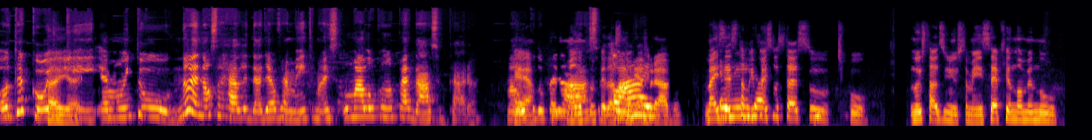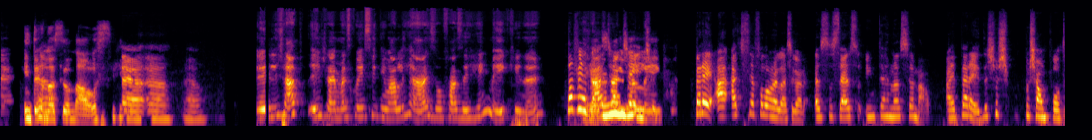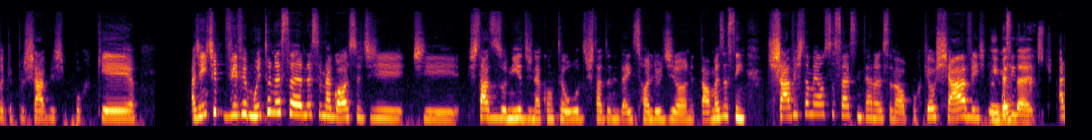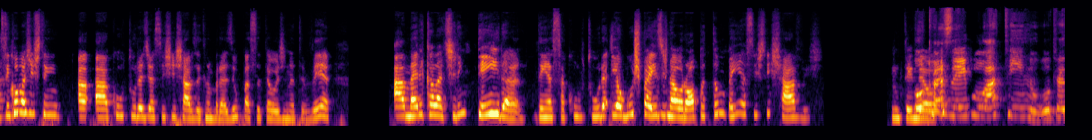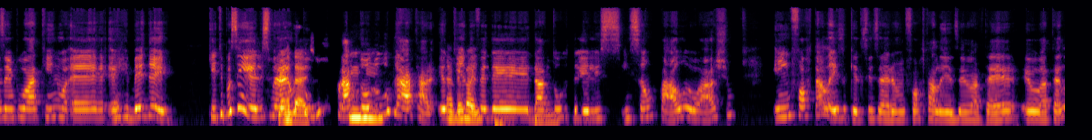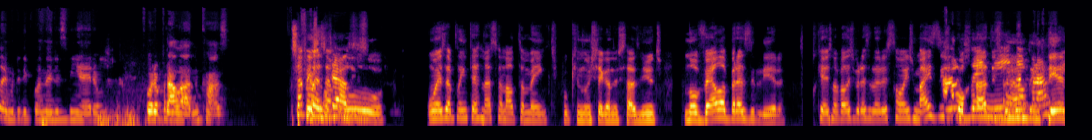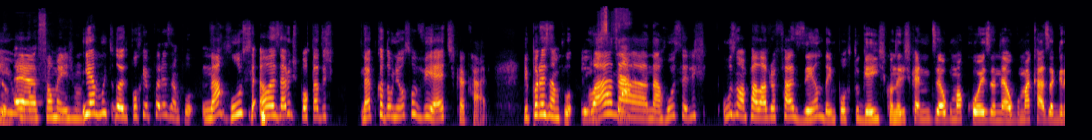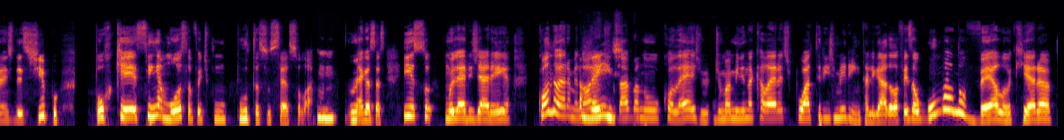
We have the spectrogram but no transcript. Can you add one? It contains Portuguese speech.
Outra coisa ai, que ai. é muito. Não é nossa realidade, obviamente, mas o maluco no pedaço, cara. Maluco é, do pedaço. Maluco no pedaço também é brabo. Mas esse também já... faz sucesso, tipo, nos Estados Unidos também. Isso é fenômeno internacional, assim. É, é, é. Ele já, ele já é mais conhecidinho. Aliás, vão fazer remake, né? Na verdade, gente. Peraí, a, a Ticia falou um negócio agora. É sucesso internacional. Aí, peraí, deixa eu puxar um ponto aqui pro Chaves, porque a gente vive muito nessa, nesse negócio de, de Estados Unidos, né? Conteúdo estadunidense, hollywoodiano e tal. Mas assim, Chaves também é um sucesso internacional, porque o Chaves. Assim, verdade. Assim como a gente tem a, a cultura de assistir Chaves aqui no Brasil, passa até hoje na TV, a América Latina inteira tem essa cultura e alguns países na Europa também assistem Chaves. Entendeu? Outro exemplo latino, outro exemplo latino é RBD. Que, tipo assim, eles fizeram verdade. tour pra uhum. todo lugar, cara. Eu é tinha verdade. DVD da uhum. tour deles em São Paulo, eu acho, e em Fortaleza, que eles fizeram em Fortaleza. Eu até, eu até lembro de quando eles vieram, foram pra lá, no caso. Sabe, por exemplo, um exemplo internacional também, tipo, que não chega nos Estados Unidos, novela brasileira. Porque as novelas brasileiras são as mais exportadas do mundo Brasil. inteiro. É, são mesmo. E é muito doido, porque, por exemplo, na Rússia, elas eram exportadas na época da União Soviética, cara. E, por exemplo, lá na, na Rússia, eles usam a palavra fazenda em português quando eles querem dizer alguma coisa, né? Alguma casa grande desse tipo. Porque Sim a Moça foi tipo um puta sucesso lá. Hum. Mega sucesso. Isso, Mulheres de Areia. Quando eu era menor, eu estudava no colégio de uma menina que ela era, tipo, atriz mirim, tá ligado? Ela fez alguma novela que era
